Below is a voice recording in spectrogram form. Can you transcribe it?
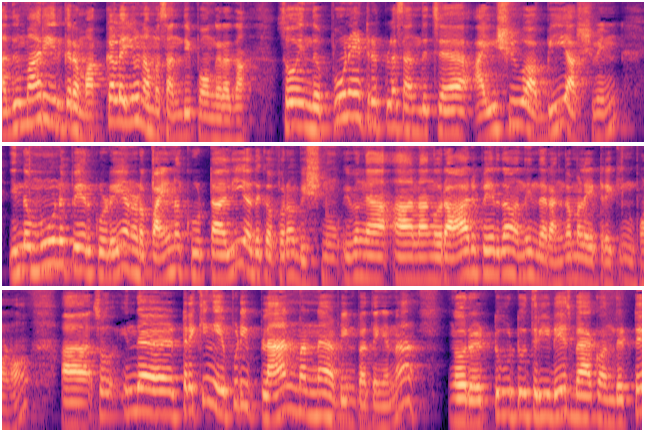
அது மாதிரி இருக்கிற மக்களையும் நம்ம சந்திப்போங்கிறது தான் ஸோ இந்த பூனே ட்ரிப்பில் சந்தித்த ஐஷு அபி அஸ்வின் இந்த மூணு பேர் கூடயும் என்னோட பயண கூட்டாளி அதுக்கப்புறம் விஷ்ணு. இவங்க நாங்கள் ஒரு ஆறு பேர் தான் வந்து இந்த ரங்கமலை ட்ரெக்கிங் போனோம். ஸோ இந்த ட்ரெக்கிங் எப்படி பிளான் பண்ண அப்படின்னு பார்த்தீங்கன்னா ஒரு two two three days back வந்துட்டு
